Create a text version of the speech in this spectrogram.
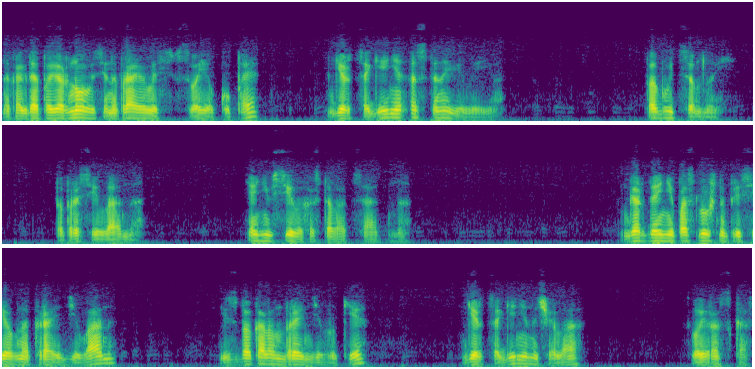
Но когда повернулась и направилась в свое купе, герцогиня остановила ее. «Побудь со мной», — попросила она. «Я не в силах оставаться одна». Гордыня послушно присел на край дивана и с бокалом бренди в руке герцогиня начала свой рассказ.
